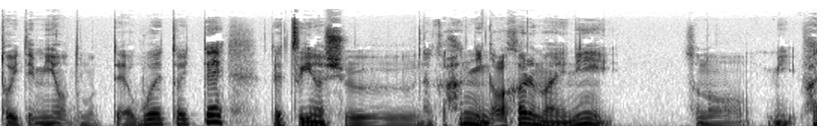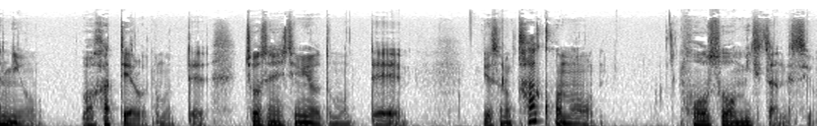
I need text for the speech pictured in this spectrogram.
といてみようと思って覚えといてで次の週なんか犯人が分かる前にその犯人を分かってやろうと思って挑戦してみようと思ってでその過去の放送を見てたんですよ。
